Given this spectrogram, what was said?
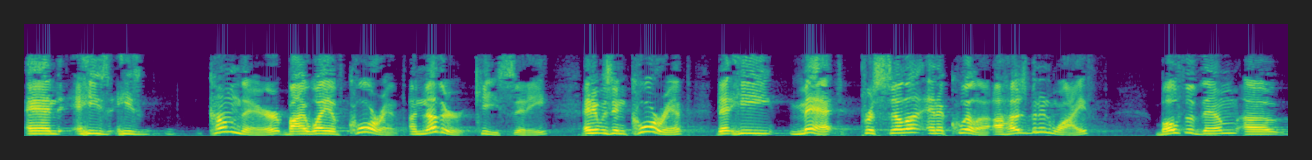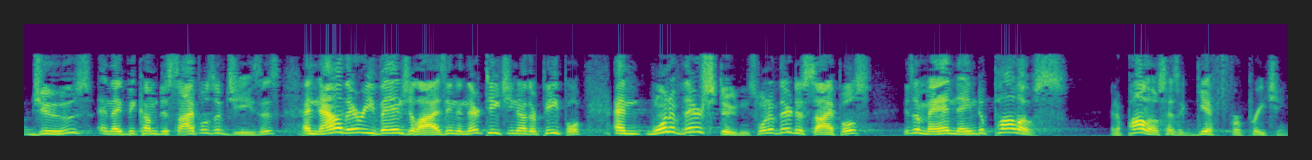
And he's, he's come there by way of Corinth, another key city. And it was in Corinth that he met Priscilla and Aquila, a husband and wife, both of them uh, Jews, and they've become disciples of Jesus. And now they're evangelizing and they're teaching other people. And one of their students, one of their disciples, is a man named Apollos. And Apollos has a gift for preaching.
